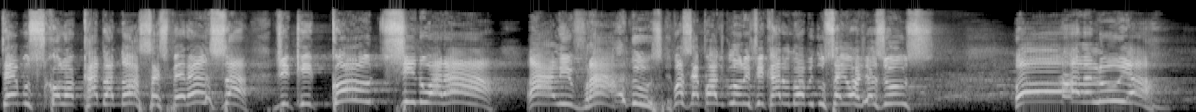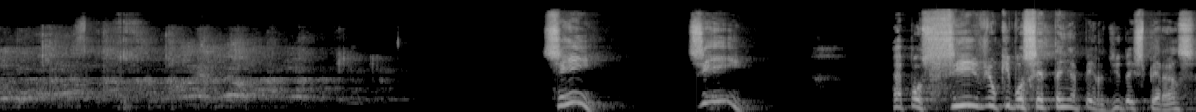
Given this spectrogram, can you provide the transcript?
temos colocado a nossa esperança de que continuará a livrar-nos. Você pode glorificar o nome do Senhor Jesus. Oh, aleluia! Sim, sim. É possível que você tenha perdido a esperança.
